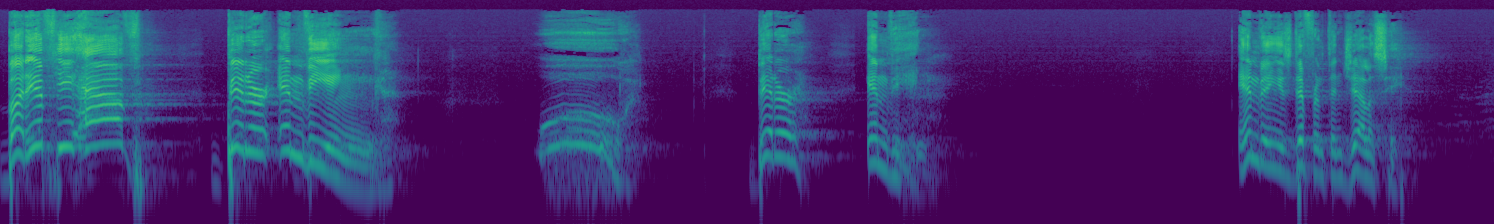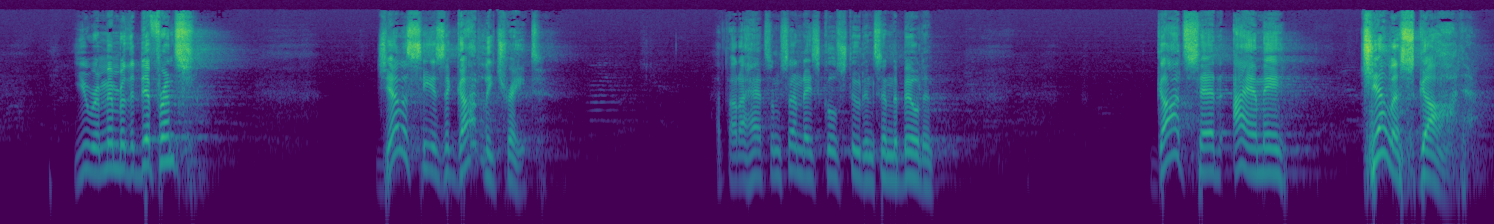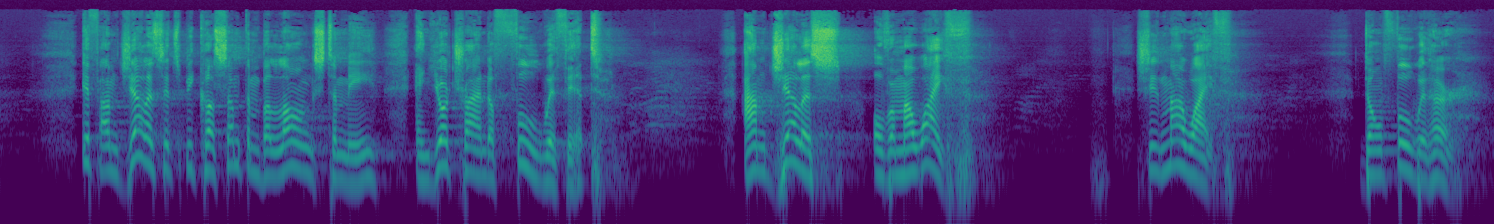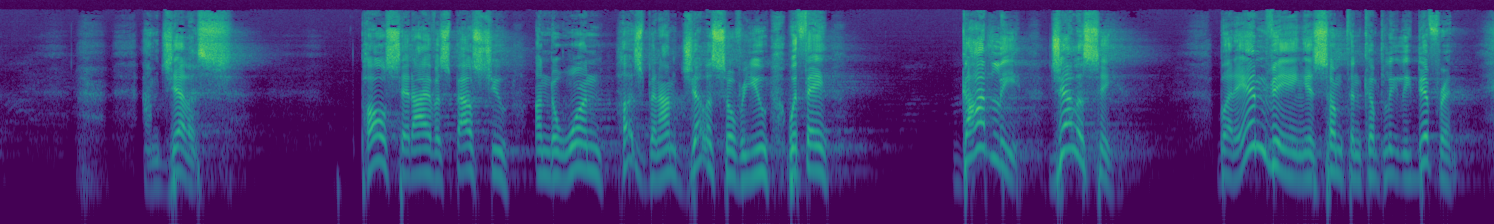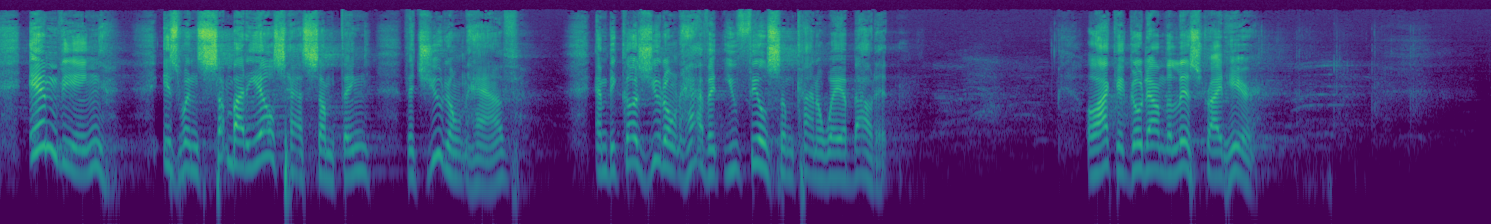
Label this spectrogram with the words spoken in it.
But if ye have bitter envying, woo, bitter envying. Envying is different than jealousy. You remember the difference? Jealousy is a godly trait. I thought I had some Sunday school students in the building. God said, I am a jealous God. If I'm jealous, it's because something belongs to me and you're trying to fool with it. I'm jealous over my wife. She's my wife. Don't fool with her. I'm jealous. Paul said, I have espoused you under one husband. I'm jealous over you with a godly jealousy. But envying is something completely different. Envying is when somebody else has something that you don't have, and because you don't have it, you feel some kind of way about it. Oh, I could go down the list right here.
